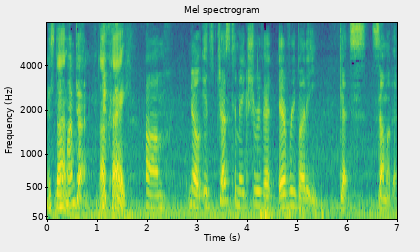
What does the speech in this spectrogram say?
It's No, done. I'm done. okay. Um, no, it's just to make sure that everybody gets some of it.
